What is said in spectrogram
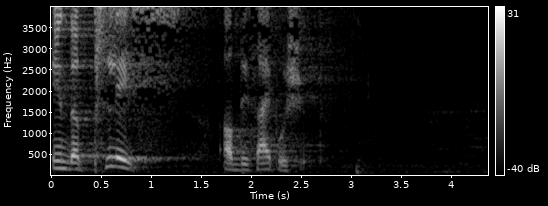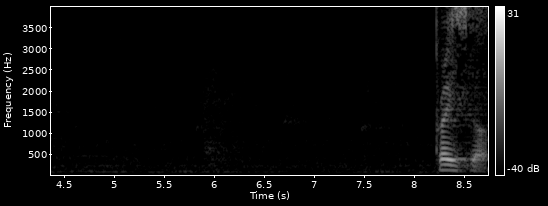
in the place of discipleship. Praise God.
